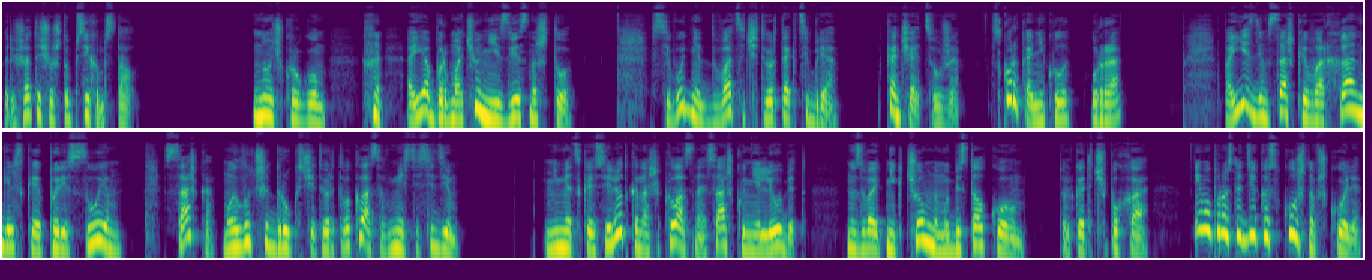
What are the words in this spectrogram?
Решат еще, что психом стал. Ночь кругом, а я бормочу неизвестно что. Сегодня 24 октября. Кончается уже. Скоро каникулы. Ура! Поездим с Сашкой в Архангельское, порисуем. Сашка — мой лучший друг с четвертого класса, вместе сидим. Немецкая селедка наша классная, Сашку не любит. Называет никчемным и бестолковым. Только это чепуха. Ему просто дико скучно в школе.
